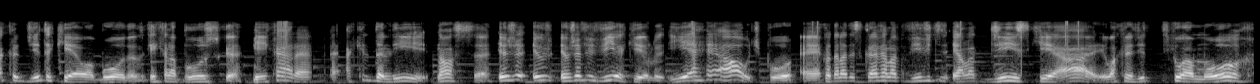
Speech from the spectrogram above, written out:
acredita que é o amor, o que, que ela busca, e cara, aquilo dali, nossa, eu já, eu, eu já vivi aquilo, e é real, tipo, é, quando ela descreve, ela vive, ela diz que, ah, eu acredito que o amor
